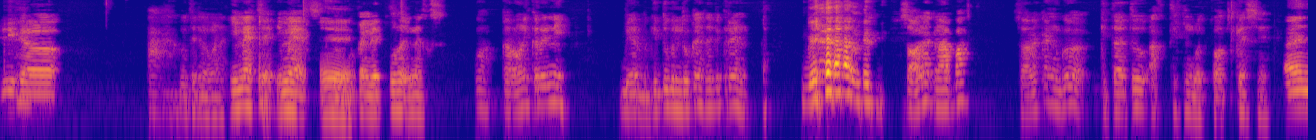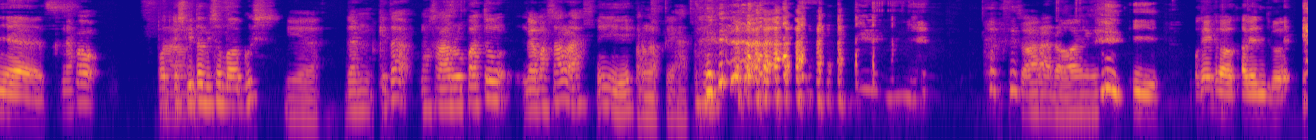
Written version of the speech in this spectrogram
Jadi kalau ah gue tadi mana? Image ya image. Pengen lihat wah image. Wah Kak Ron ini keren nih. Biar begitu bentuknya tapi keren. Soalnya kenapa? Soalnya kan gue kita tuh aktif buat podcast ya. Anjas kenapa? Podcast Ah. kita bisa bagus. Iya. Dan kita masalah rupa tuh nggak masalah. Iya. Nggak kelihatan suara doang ini. Iya. Oke kalau kalian jelek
